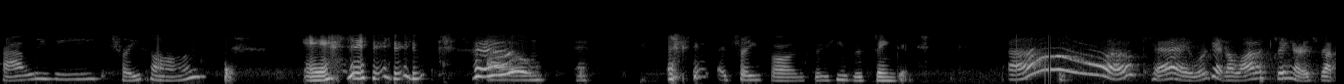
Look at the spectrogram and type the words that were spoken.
probably be Trey Songz. And um Trey Songz, so he's a singer. Oh, okay. We're getting a lot of singers just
